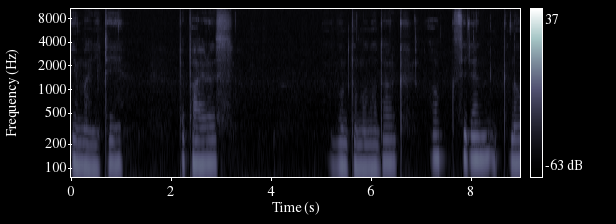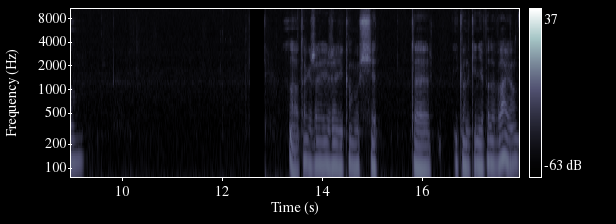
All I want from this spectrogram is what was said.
Humanity. Papyrus. Ubuntu Monodark. Oxygen Gnome No, także jeżeli komuś się te ikonki nie podobają,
